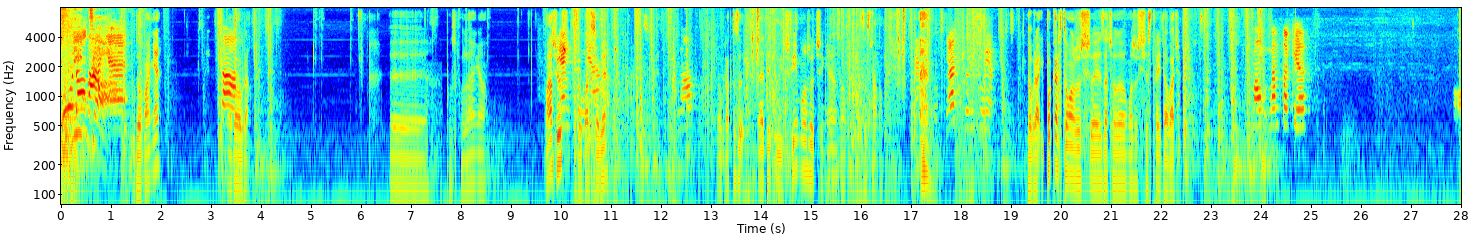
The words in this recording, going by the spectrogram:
Budowanie! Budowanie? No Tak. dobra. Yy, pozwolenia. Masz już? Zobacz sobie. No. Dobra, to edytuj drzwi może, czy nie? No, zostaną. Ja to. Dobra, i pokaż co możesz, y, za co możesz się stradować. Mam, mam takie... O,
